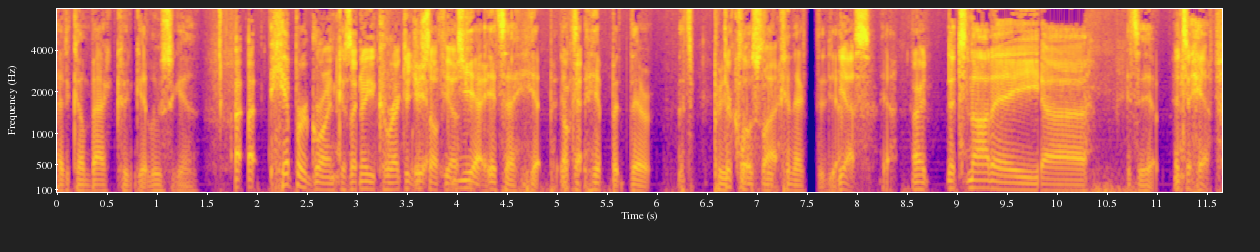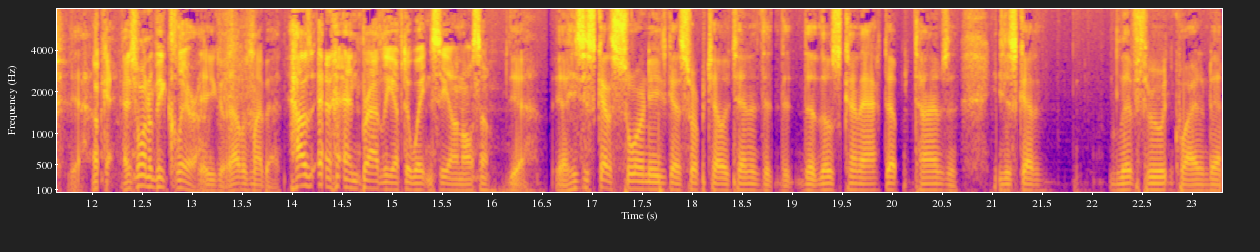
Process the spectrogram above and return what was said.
had to come back, couldn't get loose again. Uh, uh, hip or groin? Because I know you corrected yourself yeah, yesterday. Yeah, it's a hip. It's Okay. a hip, but they're it's pretty They're close closely by. connected. Yeah. Yes. Yeah. All right. It's not a. Uh, It's a hip. it's a hip. Yeah. Okay. I just want to be clear. There you go. That was my bad. How's and Bradley? You have to wait and see on also. Yeah, yeah. He's just got a sore knee. He's got a sore patellar tendon. That, that, that those kind of act up at times, and you just got to live through it and quiet him down.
